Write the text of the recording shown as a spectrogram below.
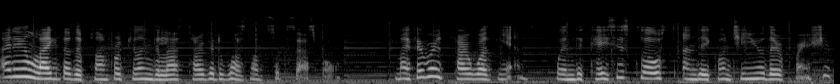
I didn't like that the plan for killing the last target was not successful. My favorite part was the end, when the case is closed and they continue their friendship.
